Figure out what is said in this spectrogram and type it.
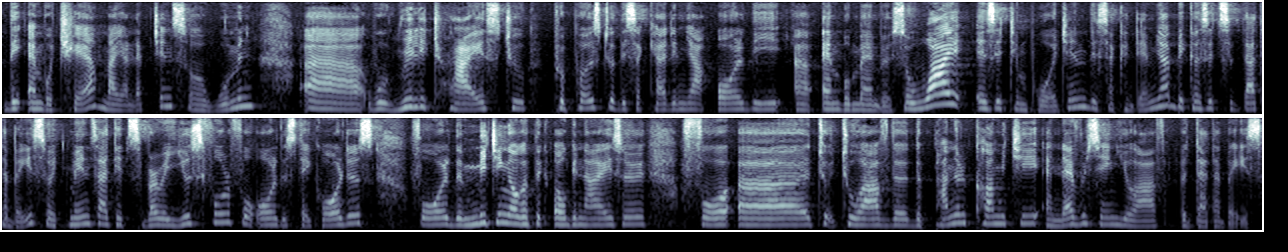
the EMBO chair, Maria Leptin, so a woman, uh, who really tries to proposed to this academia all the uh, EMBO members. So why is it important, this academia? Because it's a database, so it means that it's very useful for all the stakeholders, for the meeting of the organizer, for uh, to, to have the, the panel committee and everything, you have a database.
